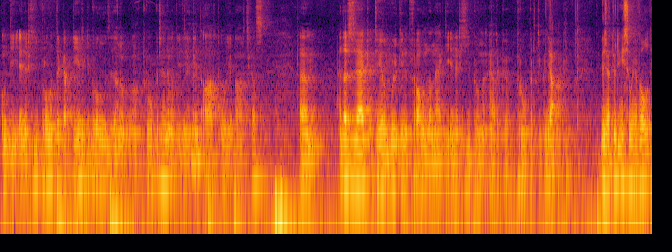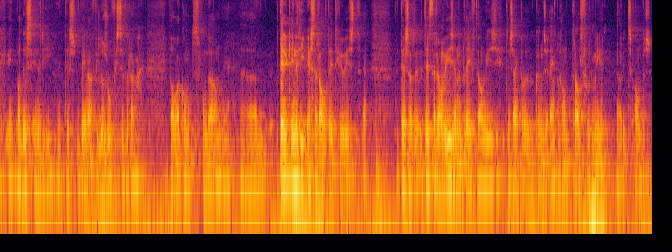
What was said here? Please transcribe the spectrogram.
om die energiebronnen te capteren. Die bronnen moeten dan ook nog proper zijn, want iedereen kent mhm. aard, olie, aardgas. Um, en dat is eigenlijk het hele moeilijke in het verhaal, om dan eigenlijk die energiebronnen eigenlijk uh, proper te kunnen maken. Het is natuurlijk niet zo eenvoudig. Hè. Wat is energie? Het is bijna een filosofische vraag. Van wat komt het vandaan? Hè? Um, uiteindelijk, energie is er altijd geweest. Hè. Het is, er, het is er aanwezig en het blijft aanwezig. Het is enkel, we kunnen ze enkel gaan transformeren naar iets anders.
